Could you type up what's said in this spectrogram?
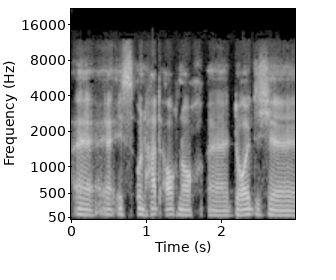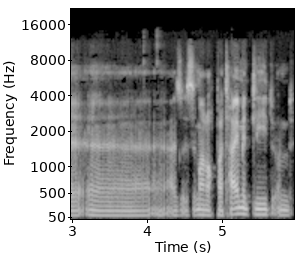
äh, ist und hat auch noch äh, deutliche, äh, also ist immer noch Parteimitglied und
